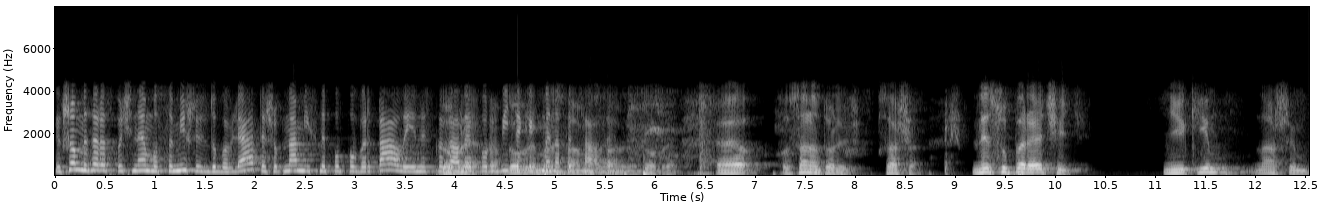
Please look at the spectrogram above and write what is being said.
Якщо ми зараз почнемо самі щось додати, щоб нам їх не поповертали і не сказали, Добре, поробіть добре, так, як ми написали. Мирославівна, Добре. Е, Олександр Анатолійович, Саша, не суперечить ніяким нашим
